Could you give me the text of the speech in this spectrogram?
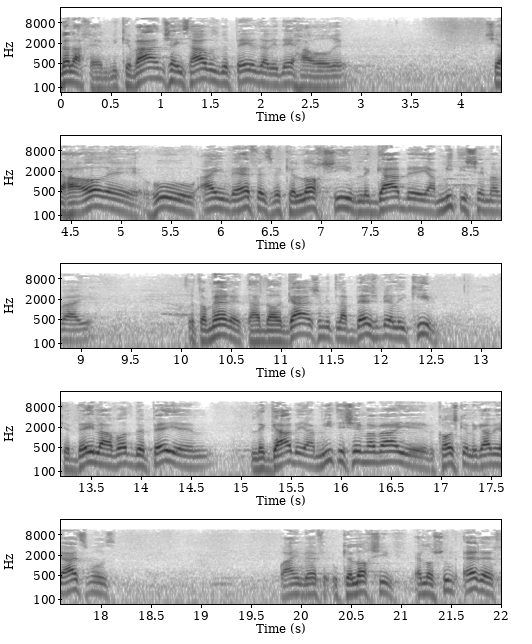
ולכן, מכיוון שהעיסאוווס בפייל זה על ידי האורם, שהאורה הוא עין ואפס וכלוך שיב לגבי אמיתי שם הוויה, זאת אומרת, הדרגה שמתלבש באליקים כדי לעבוד בפייל לגבי אמיתי שם הוויה וקושקל לגבי עצמוס, הוא עין ואפס, הוא כלוך שיב, אין לו שום ערך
